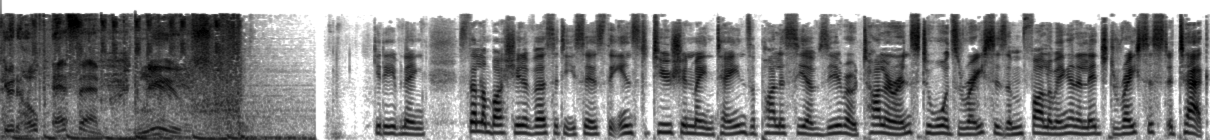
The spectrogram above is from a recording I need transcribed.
Good Hope FM News. Good evening. Stellenbosch University says the institution maintains a policy of zero tolerance towards racism following an alleged racist attack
